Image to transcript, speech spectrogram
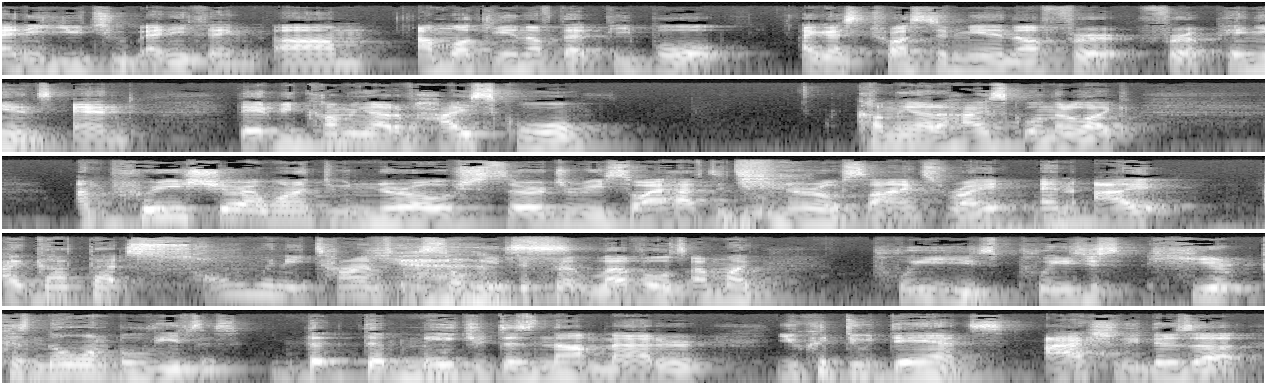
any YouTube anything. Um, I'm lucky enough that people I guess trusted me enough for for opinions and they'd be coming out of high school coming out of high school and they're like I'm pretty sure I want to do neurosurgery, so I have to do neuroscience, right? And I I got that so many times in so many different levels. I'm like, please, please just hear because no one believes this. The the major does not matter. You could do dance. I actually there's a,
